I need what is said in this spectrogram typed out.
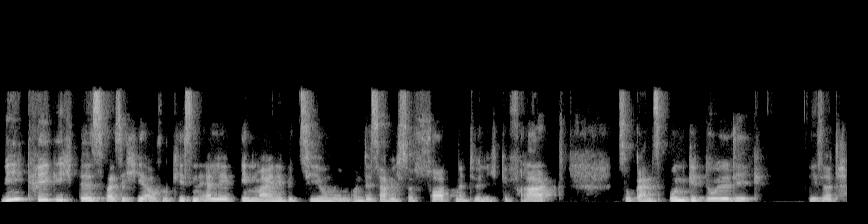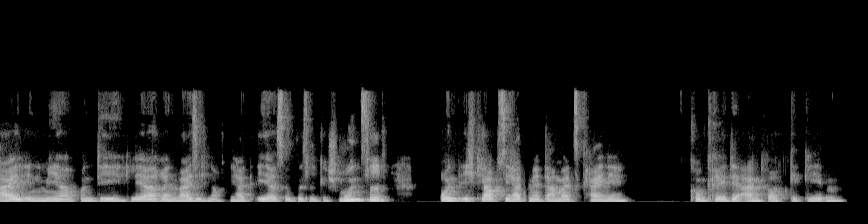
Wie kriege ich das, was ich hier auf dem Kissen erlebe, in meine Beziehungen? Und das habe ich sofort natürlich gefragt, so ganz ungeduldig dieser Teil in mir. Und die Lehrerin, weiß ich noch, die hat eher so ein bisschen geschmunzelt. Und ich glaube, sie hat mir damals keine konkrete Antwort gegeben.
